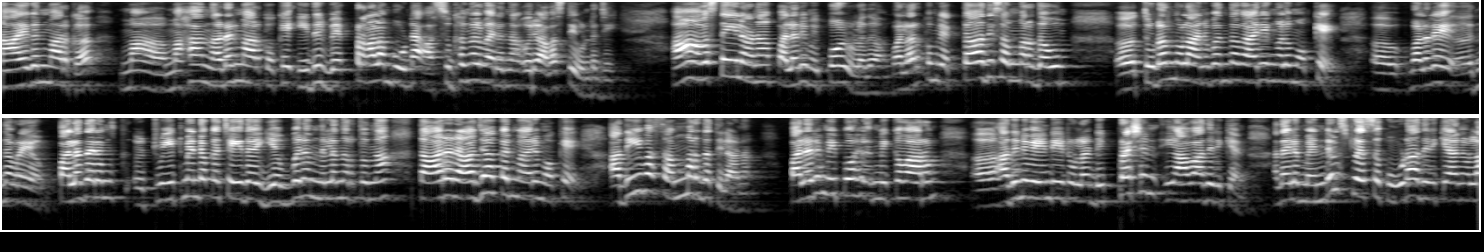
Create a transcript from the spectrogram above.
നായകന്മാർക്ക് മഹാനടന്മാർക്കൊക്കെ ഇതിൽ വെപ്രാളം പൂണ്ട അസുഖങ്ങൾ വരുന്ന ഒരു അവസ്ഥയുണ്ട് ജി. ആ അവസ്ഥയിലാണ് പലരും ഇപ്പോഴുള്ളത്. പലർക്കും രക്താതി സമ്മർദ്ദവും തുടർന്നുള്ള അനുബന്ധ കാര്യങ്ങളും ഒക്കെ വളരെ എന്താ പറയുക പലതരം ട്രീറ്റ്മെന്റ് ഒക്കെ ചെയ്ത് യൗവനം നിലനിർത്തുന്ന താരരാജാക്കന്മാരും ഒക്കെ അതീവ സമ്മർദ്ദത്തിലാണ്. പലരും ഇപ്പോൾ മിക്കവാറും അതിന് വേണ്ടിയിട്ടുള്ള ഡിപ്രഷൻ ആവാതിരിക്കാൻ അതായത് മെന്റൽ സ്ട്രെസ് കൂടാതിരിക്കാനുള്ള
